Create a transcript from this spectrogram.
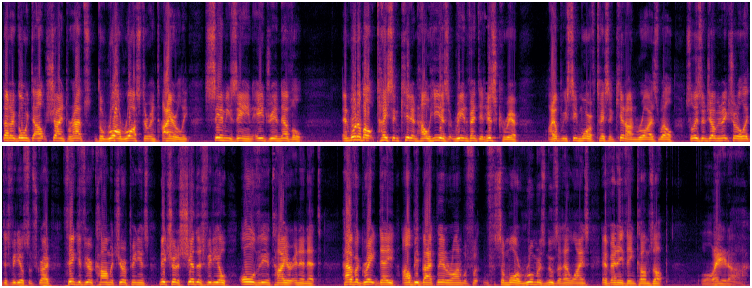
that are going to outshine perhaps the Raw roster entirely? Sami Zayn, Adrian Neville. And what about Tyson Kidd and how he has reinvented his career? I hope we see more of Tyson Kidd on Raw as well. So, ladies and gentlemen, make sure to like this video, subscribe. Think of your comments, your opinions. Make sure to share this video all over the entire internet. Have a great day. I'll be back later on with some more rumors, news, and headlines if anything comes up. Later.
